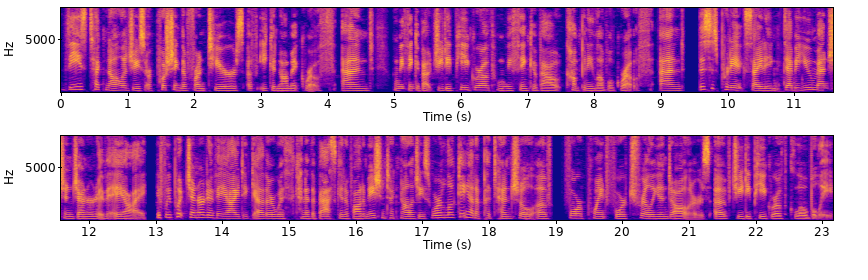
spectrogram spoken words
these technologies are pushing the frontiers of economic growth. And when we think about GDP growth, when we think about company level growth, and this is pretty exciting. Debbie, you mentioned generative AI. If we put generative AI together with kind of the basket of automation technologies, we're looking at a potential of $4.4 trillion of GDP growth globally.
